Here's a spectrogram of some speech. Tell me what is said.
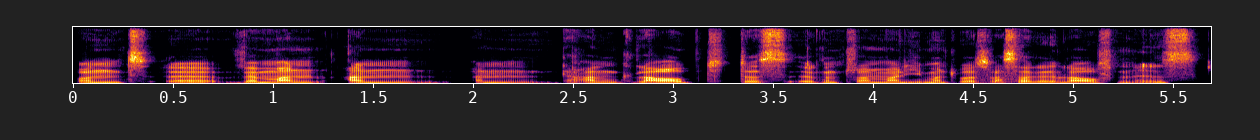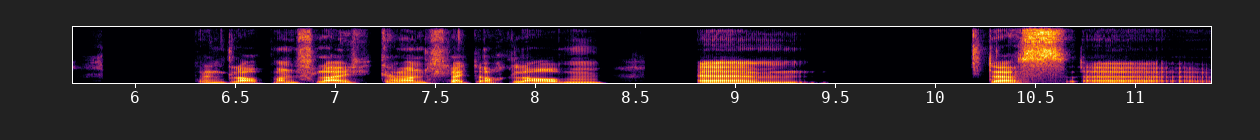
Und äh, wenn man an, an daran glaubt, dass irgendwann mal jemand übers Wasser gelaufen ist, dann glaubt man vielleicht, kann man vielleicht auch glauben, ähm, dass äh,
